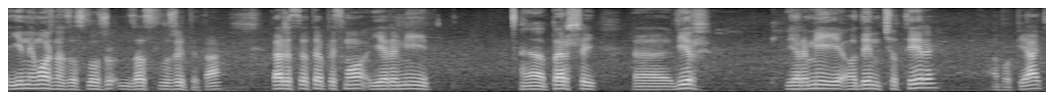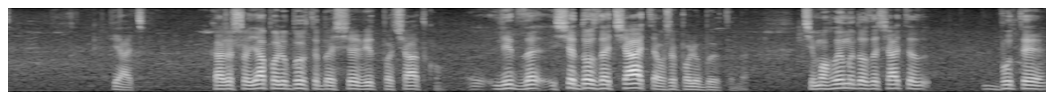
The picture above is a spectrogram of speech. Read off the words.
Її не можна заслуж... заслужити. Та? Каже Святе Письмо Єремії, е, перший е, вірш Єремії 1,4 або 5. 5. Каже, що я полюбив тебе ще від початку. Від, ще до зачаття вже полюбив тебе. Чи могли ми до зачаття бути,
